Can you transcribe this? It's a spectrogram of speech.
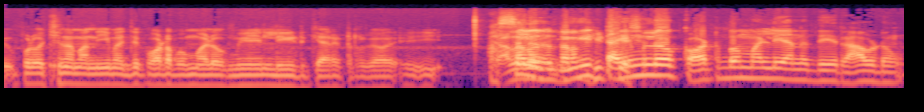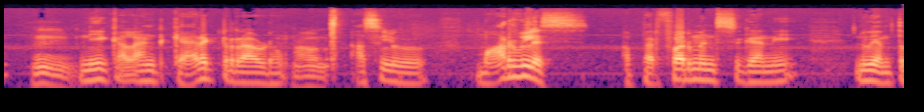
ఇప్పుడు వచ్చిన మన ఈ మధ్య కోట బొమ్మాడు ఒక మెయిన్ లీడ్ క్యారెక్టర్గా అసలు ఈ టైంలో కోటబొమ్మళ్ళి అన్నది రావడం Hmm. నీకు అలాంటి క్యారెక్టర్ రావడం అవును. అసలు మార్వలెస్ ఆ పెర్ఫార్మెన్స్ కానీ నువ్వు ఎంత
